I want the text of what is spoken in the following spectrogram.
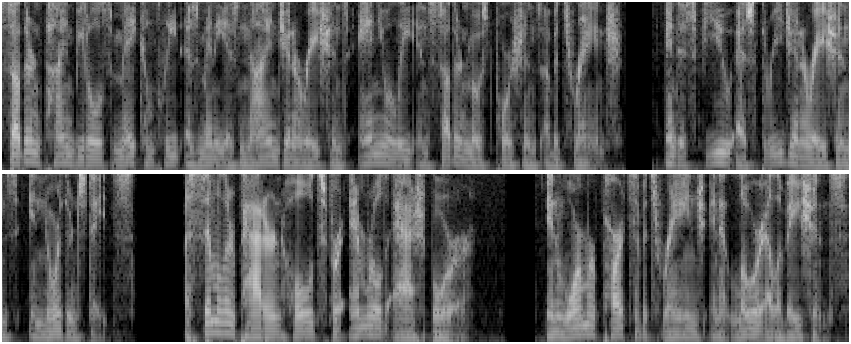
Southern pine beetles may complete as many as nine generations annually in southernmost portions of its range, and as few as three generations in northern states. A similar pattern holds for emerald ash borer. In warmer parts of its range and at lower elevations,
